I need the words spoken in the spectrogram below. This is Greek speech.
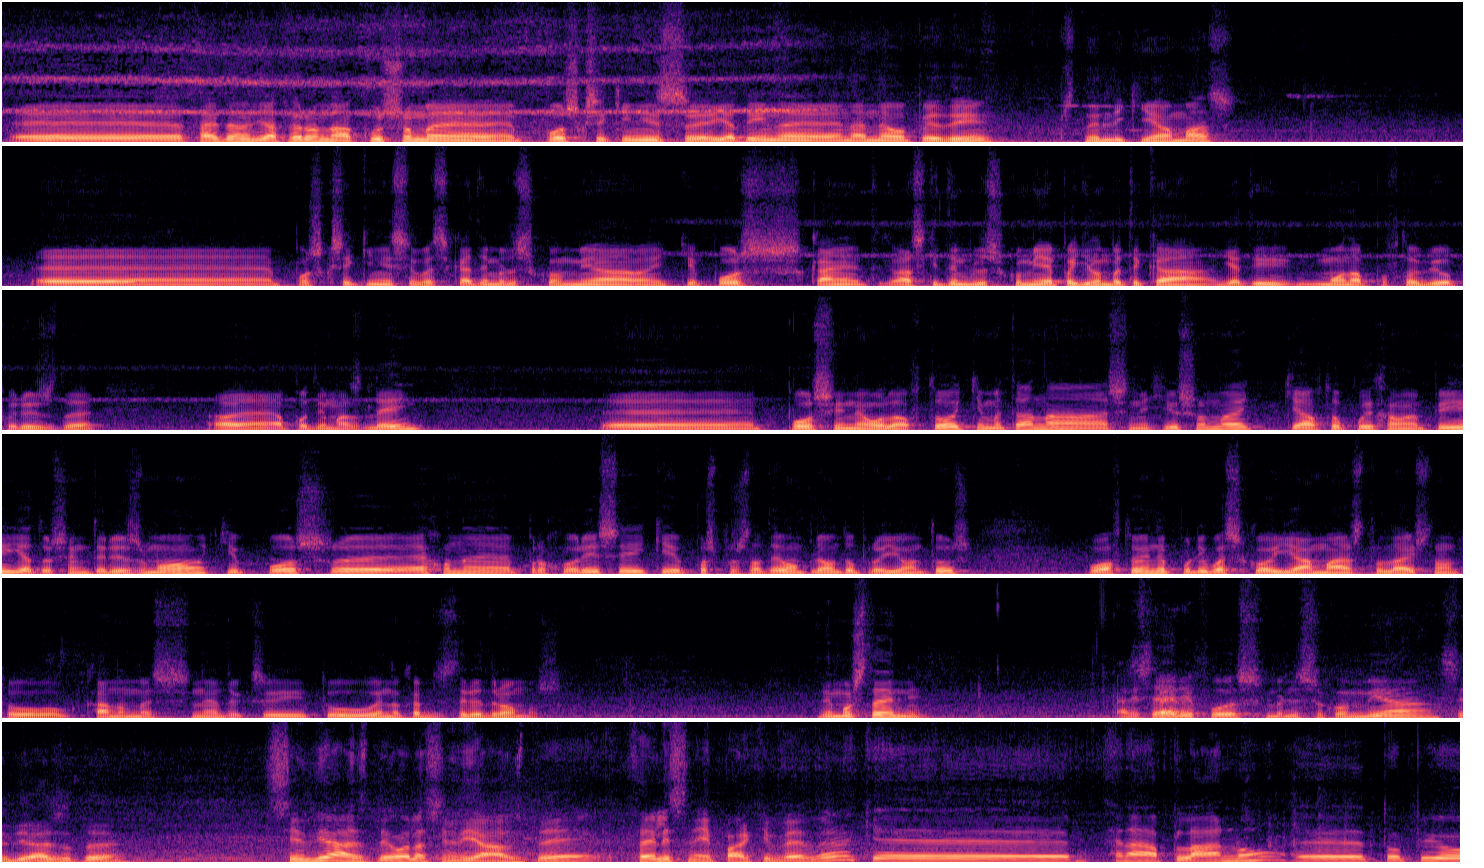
Ε, θα ήταν ενδιαφέρον να ακούσουμε πώς ξεκίνησε, γιατί είναι ένα νέο παιδί στην ηλικία μας. Ε, πώς ξεκίνησε βασικά τη μελισσοκομεία και πώς κάνει, ασκεί τη μελισσοκομεία επαγγελματικά, γιατί μόνο από αυτό βιοπερίζεται ε, από ό,τι μας λέει. Ε, πώς είναι όλο αυτό και μετά να συνεχίσουμε και αυτό που είχαμε πει για το συνεταιρισμό και πώς ε, έχουν προχωρήσει και πώς προστατεύουν πλέον το προϊόν τους που αυτό είναι πολύ βασικό για μας τουλάχιστον να το κάνουμε στη συνέντευξη του Ένω Καπνιστήριο Δρόμος. Δημοσθένη, Σέριφος, μελισσοκομεία, συνδυάζεται; Συνδυάζεται, όλα συνδυάζονται. Θέλεις να υπάρχει βέβαια και ένα πλάνο ε, το οποίο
